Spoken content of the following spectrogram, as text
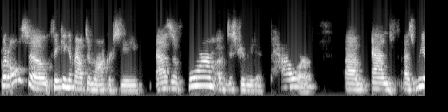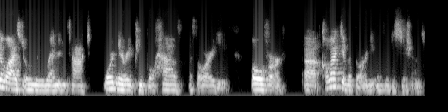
but also thinking about democracy as a form of distributed power um, and as realized only when, in fact, ordinary people have authority over uh, collective authority over decisions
